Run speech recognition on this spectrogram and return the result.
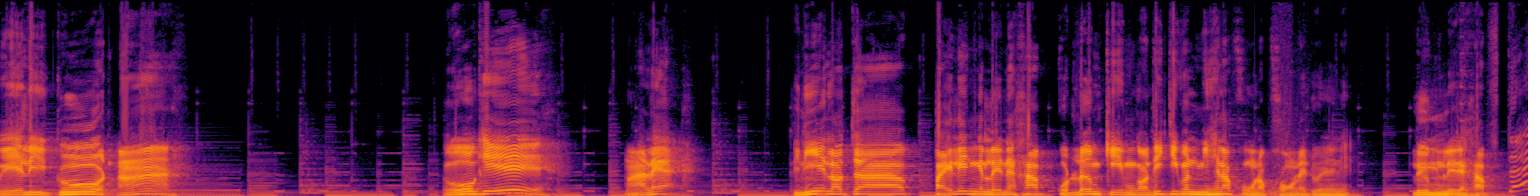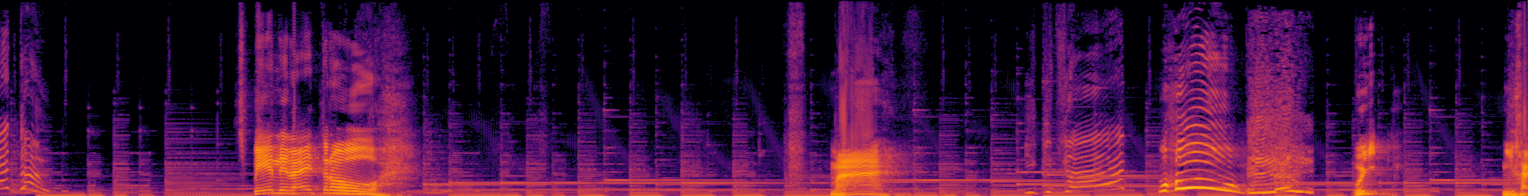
very good อะ โอเค มาแล้ว ทีนี้เราจะไปเล่นกันเลยนะครับ กดเริ่มเกมก่อนที่จริงมันมีให้รับของรับของอะไรด้วยนะเนี่ย ลืมเลยนะครับ สเปซเลยไรโตรมาวู้ฮู้อุ้ย มีใคร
